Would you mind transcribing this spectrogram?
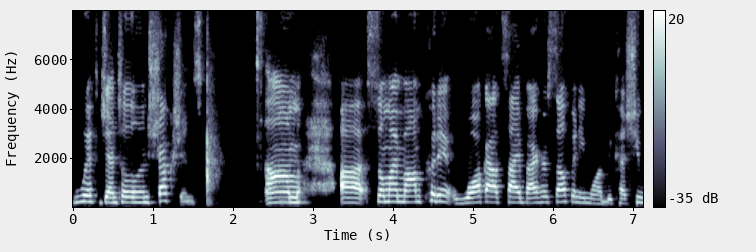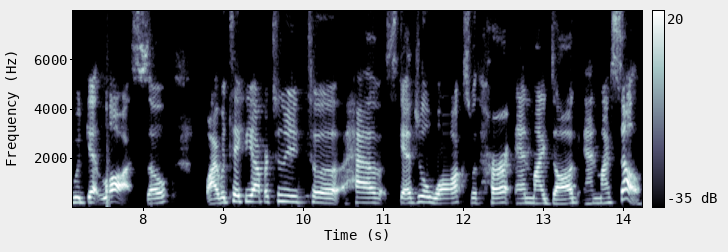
with gentle instructions. Um, uh, so my mom couldn't walk outside by herself anymore because she would get lost. So I would take the opportunity to have scheduled walks with her and my dog and myself.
